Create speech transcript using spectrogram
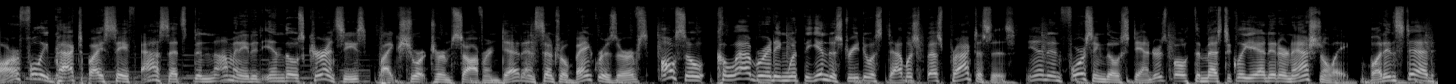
are fully backed by safe assets denominated in those currencies, like short term sovereign debt and central bank reserves, also collaborating with the industry to establish best practices and enforcing those standards both domestically and internationally. But instead,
